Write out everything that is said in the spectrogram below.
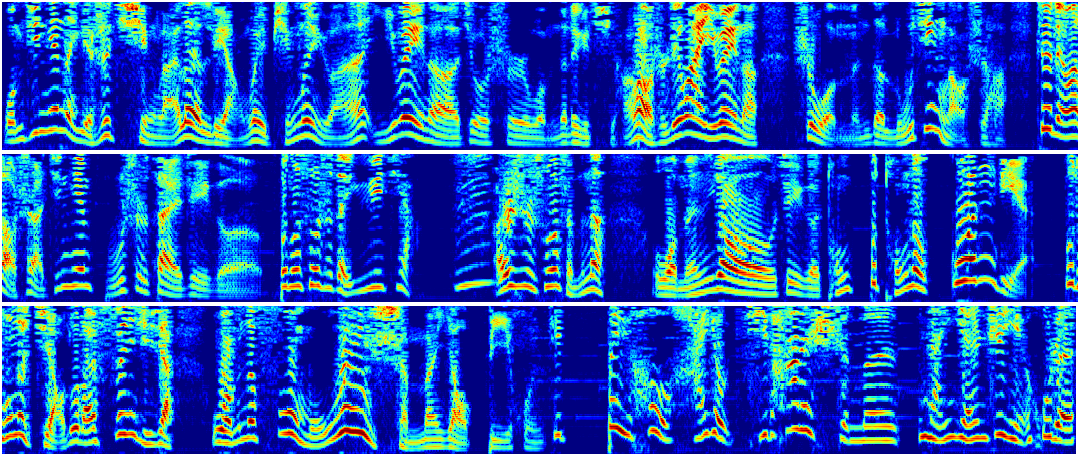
我们今天呢也是请来了两位评论员，一位呢就是我们的这个启航老师，另外一位呢是我们的卢静老师哈。这两位老师啊，今天不是在这个不能说是在约架，嗯，而是说什么呢？我们要这个同不同的观点、不同的角度来分析一下，我们的父母为什么要逼婚？这背后还有其他的什么难言之隐，或者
